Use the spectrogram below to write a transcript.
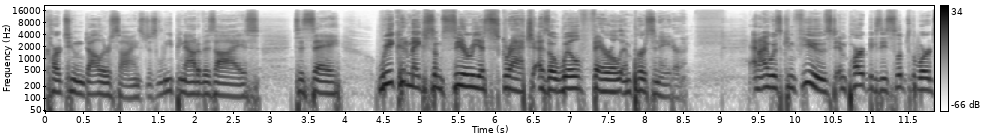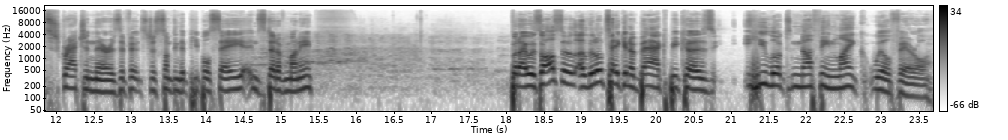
cartoon dollar signs just leaping out of his eyes to say, we could make some serious scratch as a Will Ferrell impersonator. And I was confused, in part because he slipped the word scratch in there as if it's just something that people say instead of money. but I was also a little taken aback because he looked nothing like Will Ferrell.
